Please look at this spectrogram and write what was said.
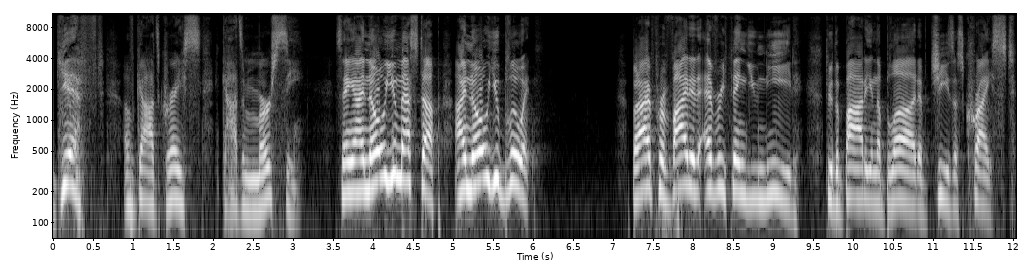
gift of God's grace, God's mercy, saying, I know you messed up, I know you blew it, but I have provided everything you need through the body and the blood of Jesus Christ.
